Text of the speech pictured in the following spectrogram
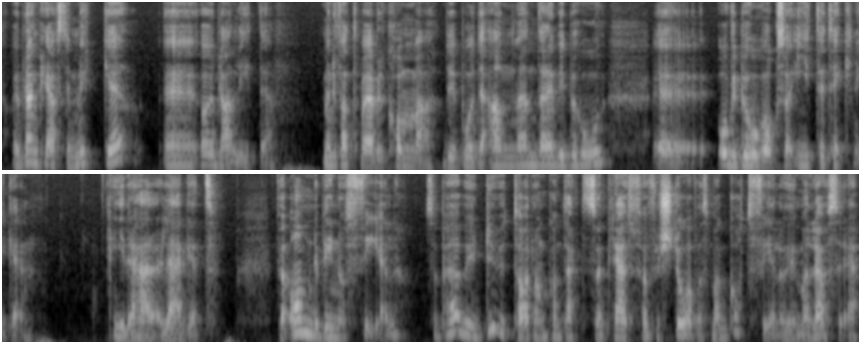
Och ibland krävs det mycket eh, och ibland lite. Men du fattar vad jag vill komma. Du är både användare vid behov Eh, och vid behov också IT-tekniker i det här läget. För om det blir något fel så behöver ju du ta de kontakter som krävs för att förstå vad som har gått fel och hur man löser det.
